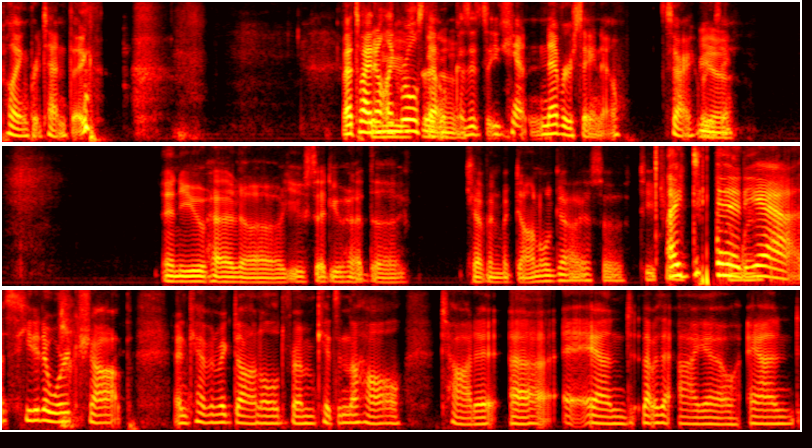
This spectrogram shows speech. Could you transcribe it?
playing pretend thing. That's why I don't like rules said, though, uh, because it's you can't never say no. Sorry, what were you yeah. And you had uh you said you had the Kevin McDonald guy as a teacher. I did, somewhere? yes. He did a workshop, and Kevin McDonald from Kids in the Hall taught it, uh, and that was at IO, and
